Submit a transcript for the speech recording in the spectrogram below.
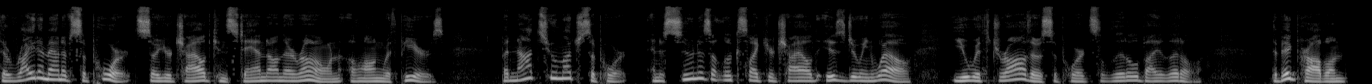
the right amount of support so your child can stand on their own along with peers, but not too much support. And as soon as it looks like your child is doing well, you withdraw those supports little by little. The big problem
